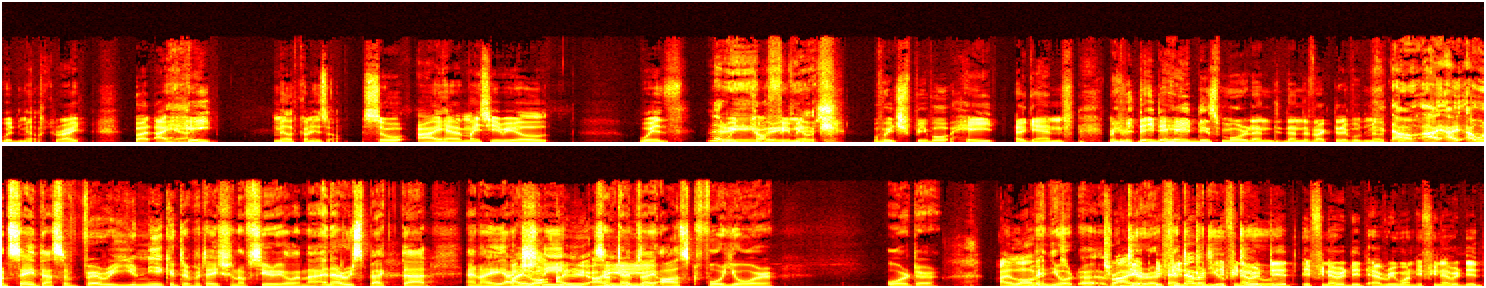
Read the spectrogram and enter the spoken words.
with milk, right? But I hate milk on its own. So I have my cereal with Very- with coffee milk, which people hate again. Maybe they, they hate this more than than the fact that I put milk. No. I, I I would say that's a very unique interpretation of cereal, and I, and I respect that. And I actually I- sometimes I I- ask for your order. I love When it. you're, uh, try. If you never, you- if you never you- did, if you never did, everyone, if you never did,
